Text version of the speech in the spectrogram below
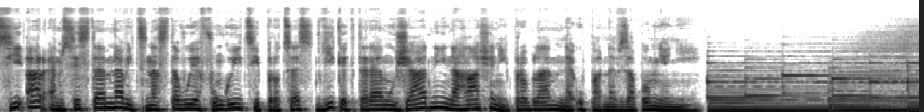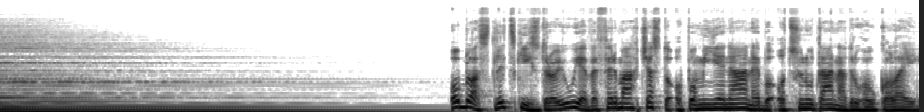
CRM systém navíc nastavuje fungující proces, díky kterému žádný nahlášený problém neupadne v zapomnění. Oblast lidských zdrojů je ve firmách často opomíjená nebo odsunutá na druhou kolej.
